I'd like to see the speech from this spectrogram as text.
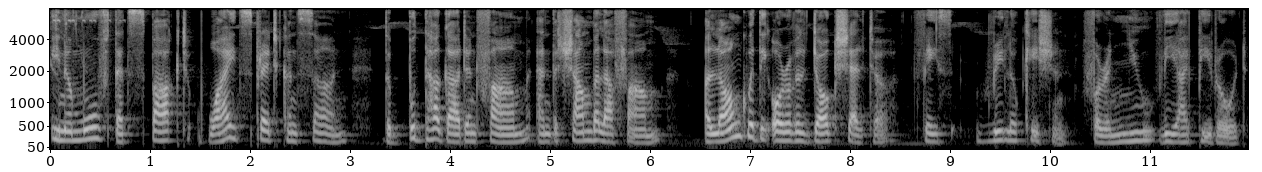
In a move that sparked widespread concern, the Buddha Garden Farm and the Shambhala Farm, along with the Auroville Dog Shelter, face relocation for a new VIP road.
